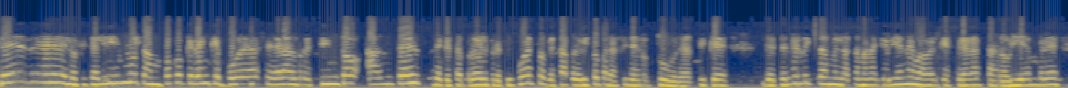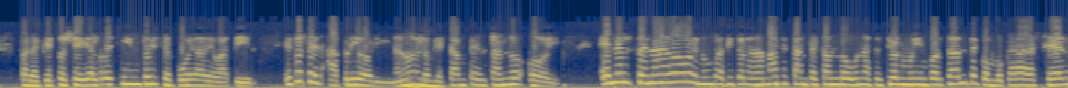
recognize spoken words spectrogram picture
desde el oficialismo tampoco creen que pueda llegar al recinto antes de que se apruebe el presupuesto que está previsto para fines de octubre. Así que de tener dictamen la semana que viene va a haber que esperar hasta noviembre para que esto llegue al recinto y se pueda debatir. Esto es a priori, ¿no? Lo que están pensando hoy. En el Senado, en un ratito nada más, está empezando una sesión muy importante convocada ayer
